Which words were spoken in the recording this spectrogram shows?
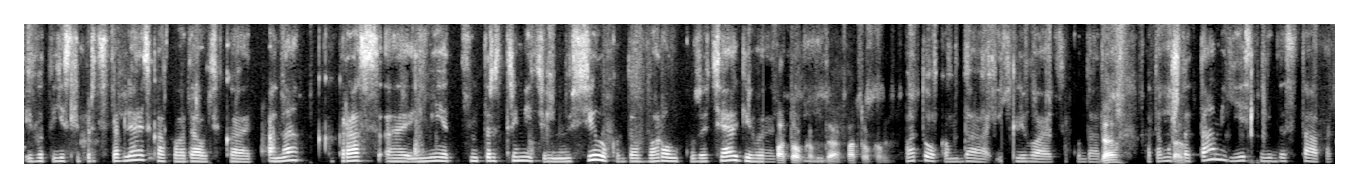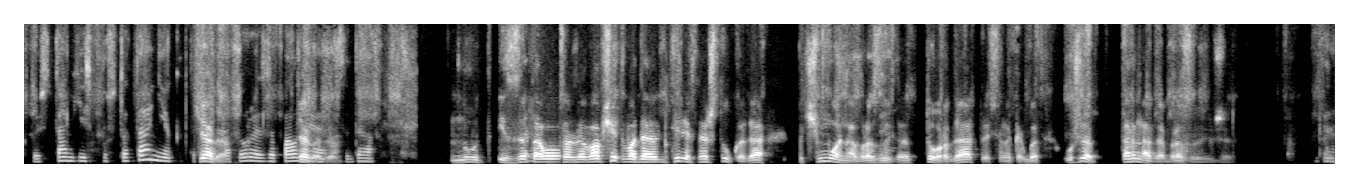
И вот если представлять, как вода утекает, она как раз э, имеет центростремительную силу, когда в воронку затягивает. Потоком, да, потоком. Потоком, да, и сливается куда-то. Да, Потому да. что там есть недостаток, то есть там есть пустота некоторая, Тяга. которая Тяга, заполняется, да. Ну, вот из-за того, что вообще это вода интересная штука, да, почему она образует этот тор, да, то есть она как бы уже торнадо образует же. Да.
